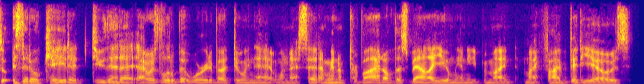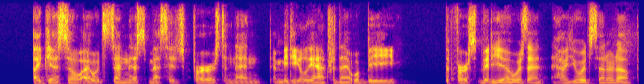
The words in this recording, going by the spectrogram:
So is it okay to do that? I, I was a little bit worried about doing that when I said I'm going to provide all this value. I'm going to give you my my five videos. I guess so. I would send this message first, and then immediately after that would be the first video. Is that how you would set it up?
